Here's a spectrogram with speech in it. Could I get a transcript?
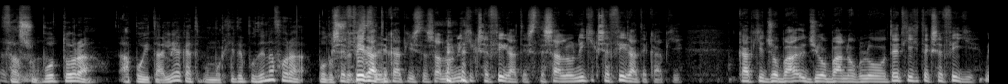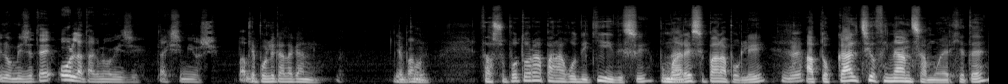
Θα σου πω τώρα από Ιταλία κάτι που μου έρχεται που δεν αφορά ποδοσφαιριστή. Ξεφύγατε κάποιοι στη Θεσσαλονίκη, ξεφύγατε. Στη Θεσσαλονίκη ξεφύγατε κάποιοι. Κάποιοι Τζομπα- Τζιομπάνογλου, τέτοιοι έχετε ξεφύγει. Μην νομίζετε, όλα τα γνωρίζει. Τα έχει σημειώσει. Πάμε. Και πολύ καλά κάνει. Για πάμε. Θα σου πω τώρα παραγωγική είδηση που μου αρέσει πάρα πολύ. Ναι. Από το Calcio Finanza μου έρχεται,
